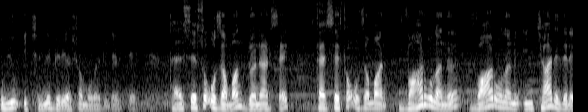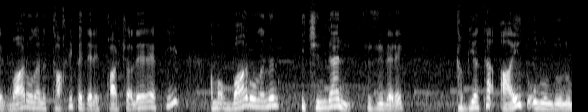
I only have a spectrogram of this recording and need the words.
uyum içinde bir yaşam olabilirdi. Felsefe o zaman dönersek, felsefe o zaman var olanı, var olanı inkar ederek, var olanı tahrip ederek, parçalayarak değil ama var olanın içinden süzülerek, tabiata ait olunduğunu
